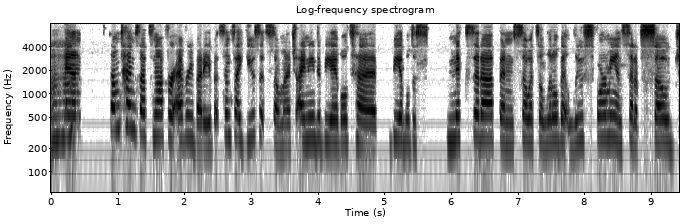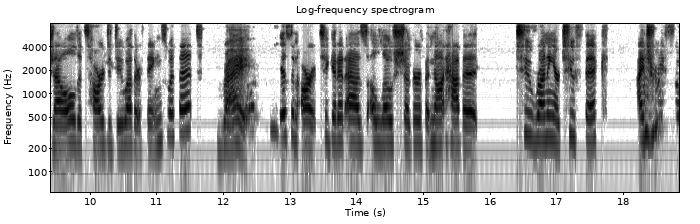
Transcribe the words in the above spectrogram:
Mm-hmm. And sometimes that's not for everybody, but since I use it so much, I need to be able to be able to mix it up and so it's a little bit loose for me instead of so gelled it's hard to do other things with it right so it is an art to get it as a low sugar but not have it too runny or too thick I mm-hmm. try so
